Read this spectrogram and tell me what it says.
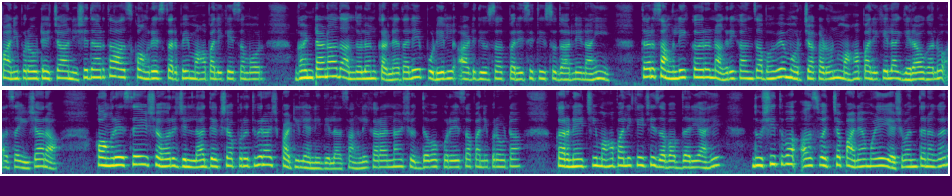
पाणी पुरवठ्याच्या निषेधार्थ आज काँग्रेसतर्फे महापालिकेसमोर घंटानाद आंदोलन करण्यात आले. पुढील आठ दिवसात परिस्थिती सुधारली नाही तर सांगलीकर नागरिकांचा भव्य मोर्चा काढून महापालिकेला घेराव घालू असा इशारा काँग्रेसचे शहर जिल्हाध्यक्ष पृथ्वीराज पाटील यांनी दिला. सांगलीकरांना शुद्ध व पुरेसा पाणीपुरवठा करण्याची महापालिकेची जबाबदारी आहे. दूषित व अस्वच्छ पाण्यामुळे यशवंतनगर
